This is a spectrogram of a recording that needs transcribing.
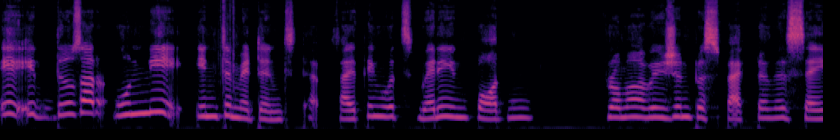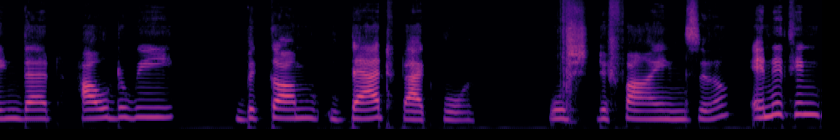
it, it, those are only intermittent steps. I think what's very important from a vision perspective is saying that how do we become that backbone which defines you know anything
